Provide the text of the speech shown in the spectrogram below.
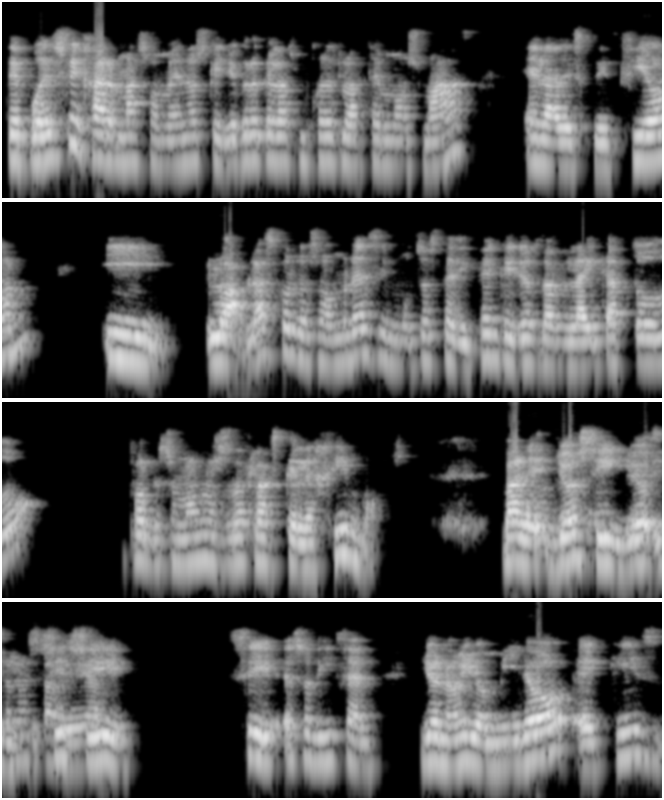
Te puedes fijar más o menos, que yo creo que las mujeres lo hacemos más, en la descripción y lo hablas con los hombres y muchos te dicen que ellos dan like a todo porque somos nosotros las que elegimos. Vale, yo sí, yo sí, sí, Sí, eso dicen. Yo no, yo miro X,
